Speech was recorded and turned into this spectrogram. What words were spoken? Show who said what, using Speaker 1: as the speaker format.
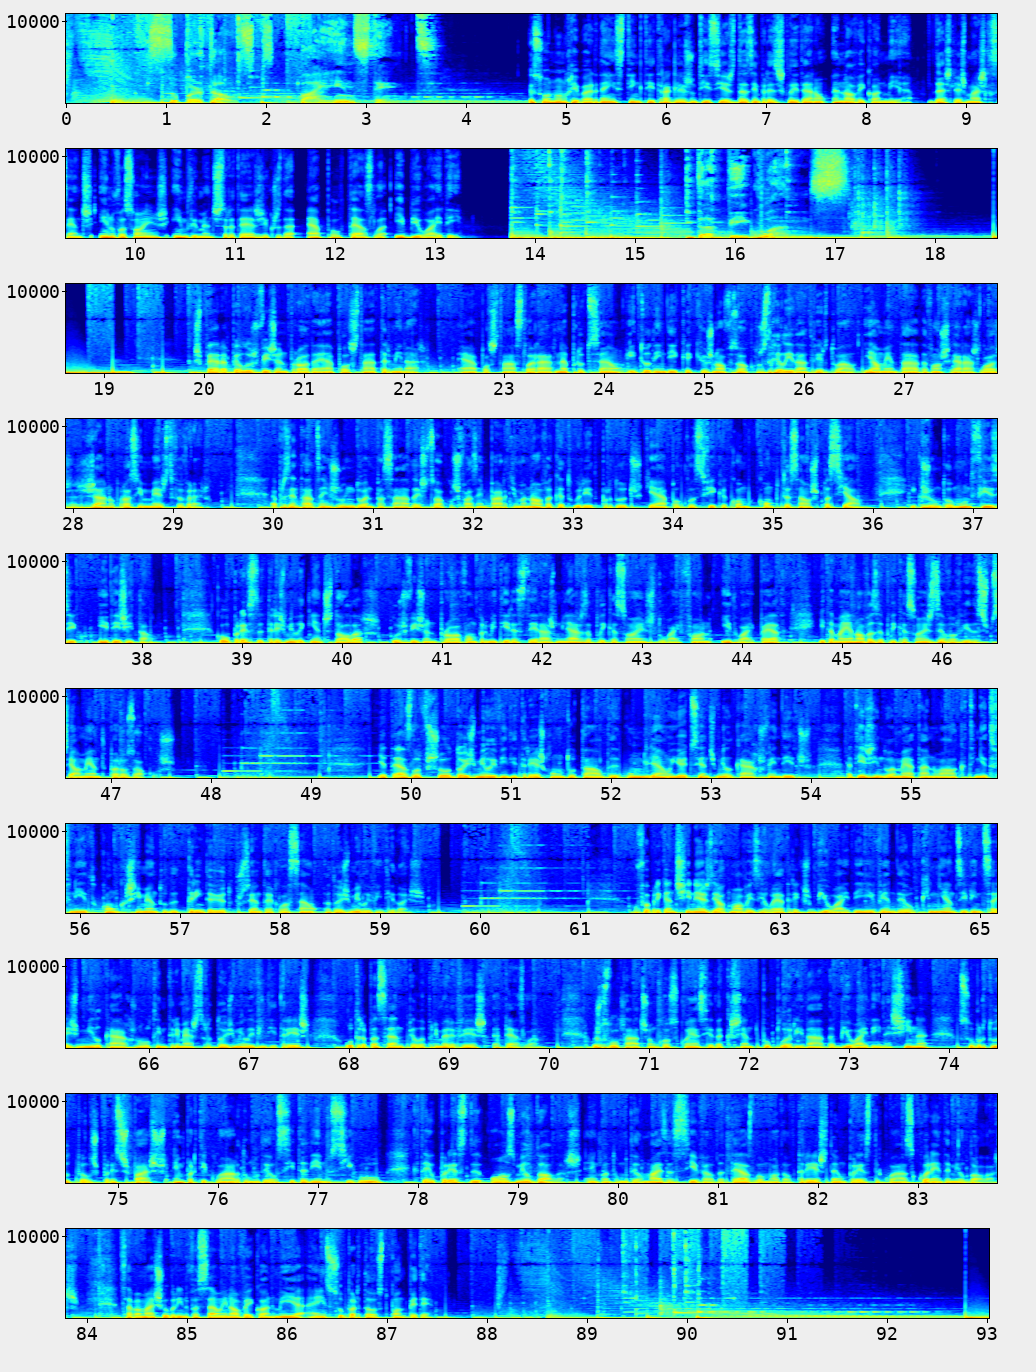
Speaker 1: Super Toast by Instinct.
Speaker 2: Eu sou o Nuno Ribeiro da Instinct e trago-lhe as notícias das empresas que lideram a nova economia. Deixo-lhe as mais recentes inovações e movimentos estratégicos da Apple, Tesla e BYD.
Speaker 1: The Big Ones.
Speaker 2: A espera pelos Vision Pro da Apple está a terminar. A Apple está a acelerar na produção e tudo indica que os novos óculos de realidade virtual e aumentada vão chegar às lojas já no próximo mês de fevereiro. Apresentados em junho do ano passado, estes óculos fazem parte de uma nova categoria de produtos que a Apple classifica como computação espacial e que junta o mundo físico e digital. Com o preço de 3.500 dólares, os Vision Pro vão permitir aceder às milhares de aplicações do iPhone e do iPad e também a novas aplicações desenvolvidas especialmente para os óculos e a Tesla fechou 2023 com um total de 1 milhão e 800 mil carros vendidos, atingindo a meta anual que tinha definido com um crescimento de 38% em relação a 2022. O fabricante chinês de automóveis elétricos, BYD, vendeu 526 mil carros no último trimestre de 2023, ultrapassando pela primeira vez a Tesla. Os resultados são consequência da crescente popularidade da BYD na China, sobretudo pelos preços baixos, em particular do modelo citadino Sigul, que tem o preço de 11 mil dólares, enquanto o modelo mais acessível da Tesla, o Model 3, tem um preço de quase 40 mil dólares. Saiba mais sobre inovação e nova economia em supertoast.pt.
